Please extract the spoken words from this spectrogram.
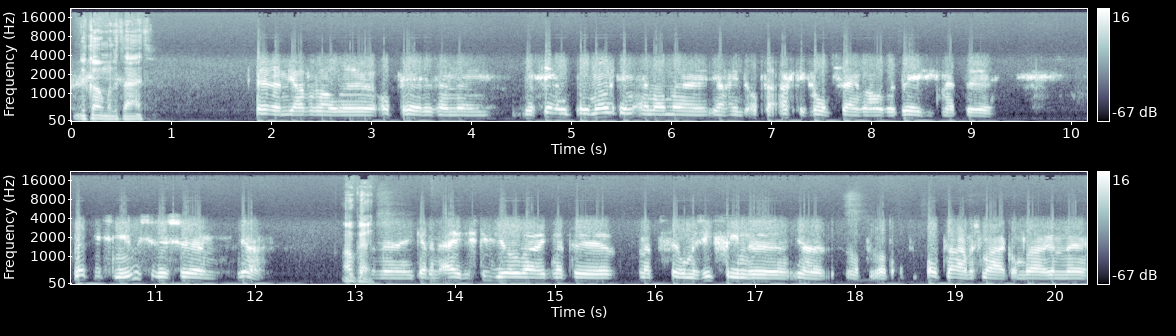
de komende tijd? Ehm, ja, vooral eh, optredens en de single promoting. En dan ja, in de, op de achtergrond zijn we al wat bezig met, met iets nieuws. Dus ehm, ja, Oké. ik, heb een, ik heb een eigen studio waar ik met, met veel muziekvrienden ja, wat, wat op- opnames maak. Om daar een, eh,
